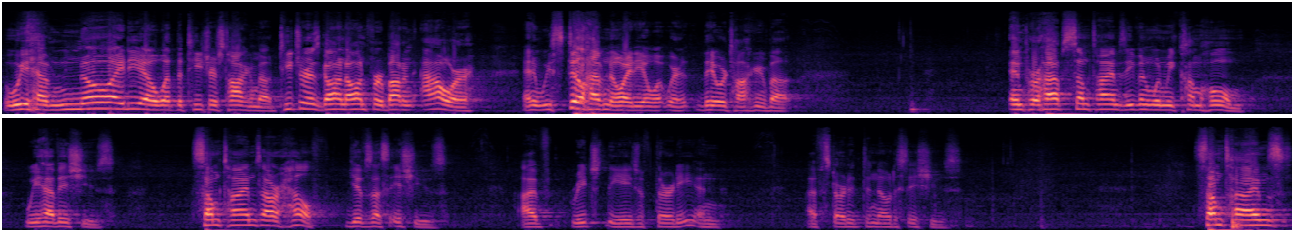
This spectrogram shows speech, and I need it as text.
we have no idea what the teacher is talking about. Teacher has gone on for about an hour, and we still have no idea what we're, they were talking about. And perhaps sometimes, even when we come home, we have issues. Sometimes our health gives us issues. I've reached the age of 30 and I've started to notice issues. Sometimes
